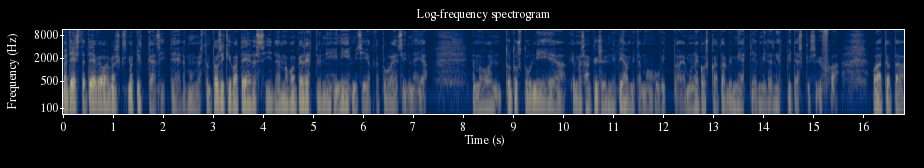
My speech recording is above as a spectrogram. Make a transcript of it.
mä teen sitä TV-ohjelmaa, koska mä tykkään siitä tehdä. Mun mielestä on tosi kiva tehdä siitä ja mä voin perehtyä niihin ihmisiin, jotka tulee sinne ja, ja mä voin tutustua niihin ja, ja mä saan kysyä niiltä ihan mitä mua huvittaa. Ja mun ei koskaan tarvi miettiä, että mitä niiltä pitäisi kysyä, vaan, vaan tota,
